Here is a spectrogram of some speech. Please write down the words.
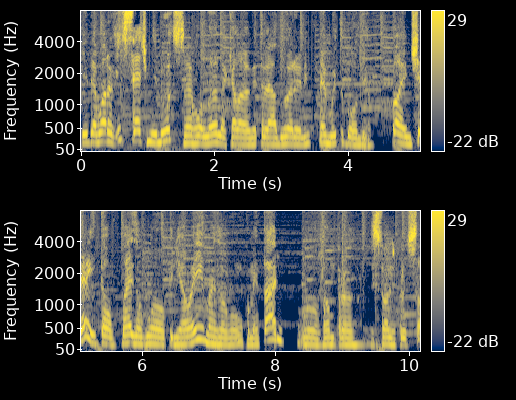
E demora 27 minutos, né, rolando aquela metralhadora ali. É muito bom mesmo. Bom, gente, é, então, mais alguma opinião aí? Mais algum comentário? Ou vamos pra história de produção?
